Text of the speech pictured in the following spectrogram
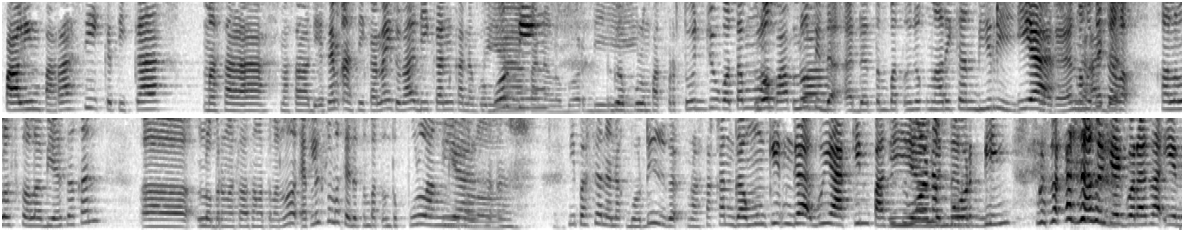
paling parah sih ketika masalah masalah di SMA sih karena itu tadi kan karena gue Iya, boarding, karena lo boarding. 24 per 7 ketemu lo apa apa lo tidak ada tempat untuk melarikan diri Iya, ya kan? maksudnya kalau kalau lo sekolah biasa kan eh, lo bermasalah sama teman lo at least lo masih ada tempat untuk pulang iya gitu loh. heeh. Ini pasti anak-anak boarding juga merasakan. Gak mungkin nggak. Gue yakin pasti Iya, semua anak bener. boarding merasakan hal yang kayak gue rasain.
